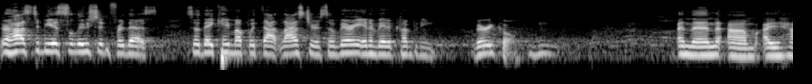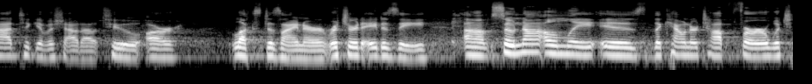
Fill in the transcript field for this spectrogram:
there has to be a solution for this. So they came up with that last year. So very innovative company. Very cool. And then um, I had to give a shout out to our Lux designer, Richard A to Z. Um, so not only is the countertop fur, which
